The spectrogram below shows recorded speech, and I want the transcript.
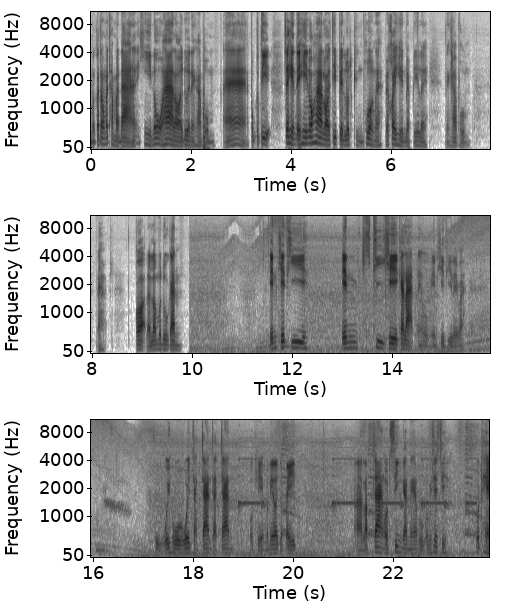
มันก็ต้องไม่ธรรมดานะฮีโน่ห้าร้อยด้วยนะครับผมอ่าปกติจะเห็นแต่ฮีโน่ห้าร้อยที่เป็นรถกึ่งพ่วงนะ ไม่ค่อยเห็นแบบนี้เลยนะครับผมนะก็เดี๋ยวเรามาดูกัน NKT NTK กระลาดนะครับผม NKT เลยปะโอ้ยโหโหยจัดจ้านจัดจ้านโอเค วันนี้เราจะไปอ่ารับจ้างรถซิ่งกันนะครับผมไม่ใช่สิรถแห่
